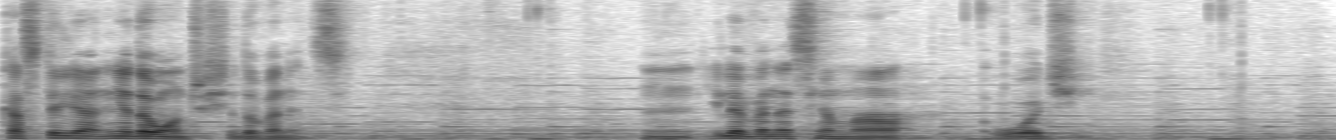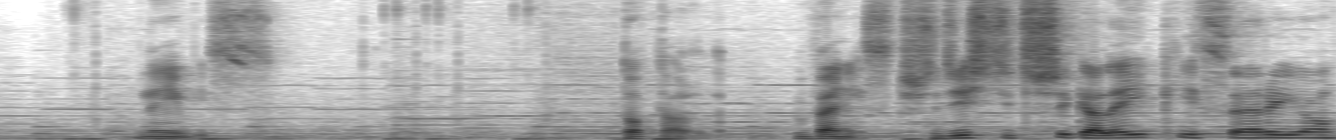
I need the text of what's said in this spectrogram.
Kastylia nie dołączy się do Wenecji. Mm, Ile Wenecja ma łodzi? Navies. Total. Venice. 33 galejki? Serio?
